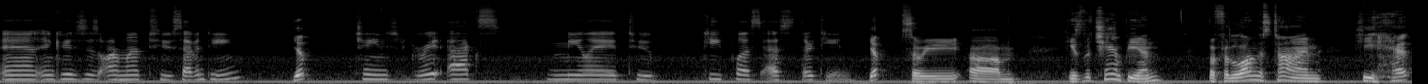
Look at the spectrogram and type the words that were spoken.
and increases armor to 17. Yep. Changed Great Axe melee to P plus S 13. Yep. So he um, he's the champion, but for the longest time he hit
